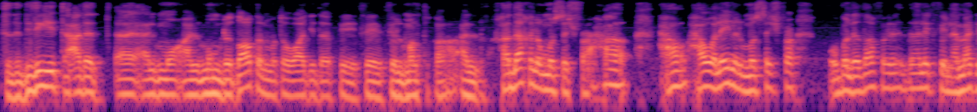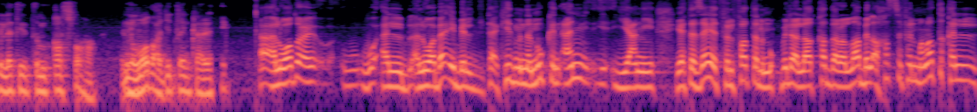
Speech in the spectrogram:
ستزيد عدد الممرضات المتواجدة في في في المنطقة. داخل المستشفى حوالين المستشفى وبالإضافة إلى ذلك في الأماكن التي يتم قصفها. إنه وضع جدا كارثي. الوضع الوبائي بالتأكيد من الممكن أن يعني يتزايد في الفترة المقبلة لا قدر الله بالأخص في المناطق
